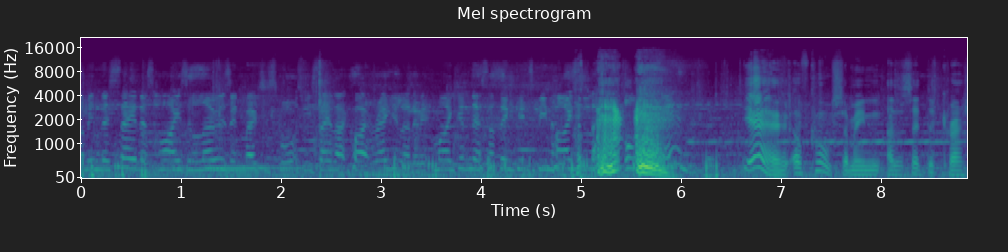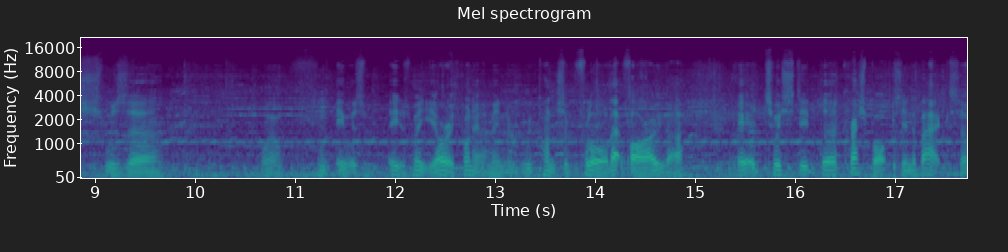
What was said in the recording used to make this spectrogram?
I mean, they say there's highs and lows in motorsports. We say that quite regularly. My goodness, I think it's been highs and lows all weekend. Yeah, of course. I mean, as I said, the crash was, uh, well, it was it was meteoric, wasn't it? I mean, we punched the floor that far over. It had twisted the crash box in the back. So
